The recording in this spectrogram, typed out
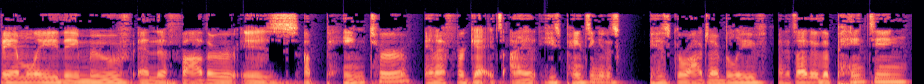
family. They move, and the father is a painter, and I forget. It's I. He's painting in his his garage, I believe, and it's either the painting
